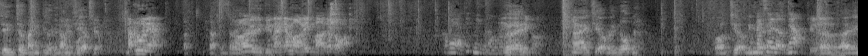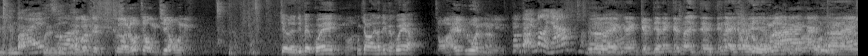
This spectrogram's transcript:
Riêng Trâm Anh thừa cho 5 11 triệu. triệu. Đặt luôn em lên Trời dây ơi tiếng này em mở đi mở cho đỏ. Có vẻ thích mình rồi. Ơi. Thích rồi. 2 triệu đánh nốt này. Còn triệu đi hôm nay về. chơi lớn nhá. Ờ, đấy đánh tiếng bạc Đấy, quê hương đấy. Có thừa- lốt cho ông triệu này. Triệu để đi về quê. Không cho người ta đi về quê à? Cho hết luôn à. không phải em mở nhá. Bây giờ anh anh kiểm tiền anh đếm lại tiếng này trong Em đủ là hai, đủ là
